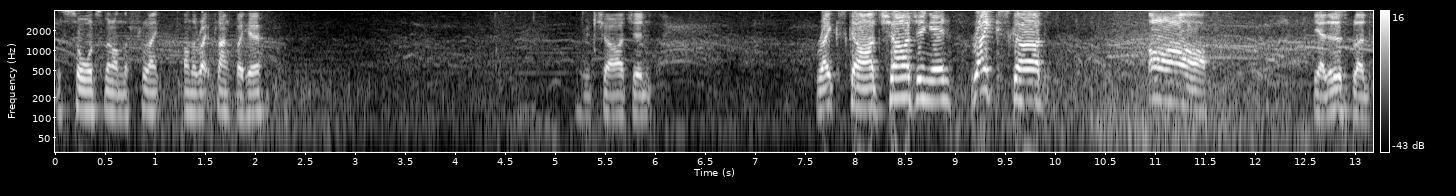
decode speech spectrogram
the swordsman on the flank on the right flank by here. We're charging. Reiksguard charging in. Reiksguard! Oh! Yeah, there is blood.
